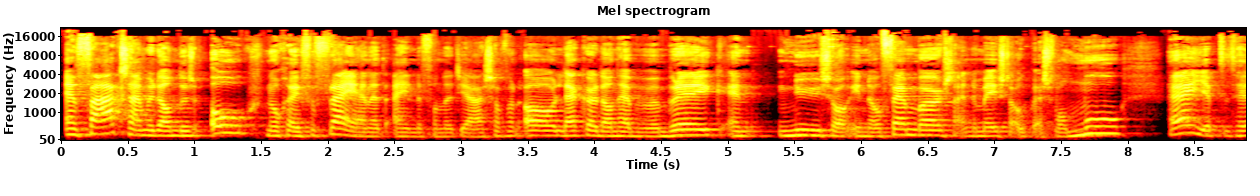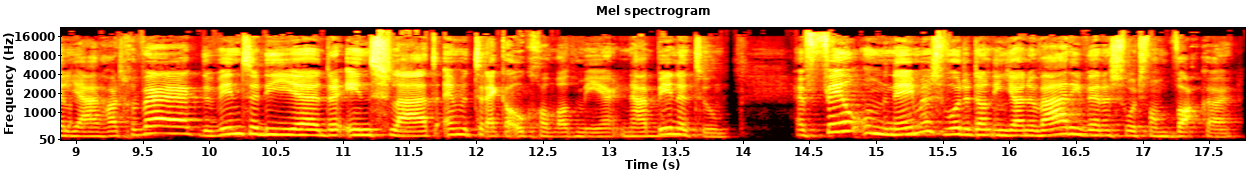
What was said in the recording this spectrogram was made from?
En vaak zijn we dan dus ook nog even vrij aan het einde van het jaar. Zo van, oh lekker, dan hebben we een break. En nu zo in november zijn de meesten ook best wel moe. Je hebt het hele jaar hard gewerkt, de winter die je erin slaat. En we trekken ook gewoon wat meer naar binnen toe. En veel ondernemers worden dan in januari weer een soort van wakker.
